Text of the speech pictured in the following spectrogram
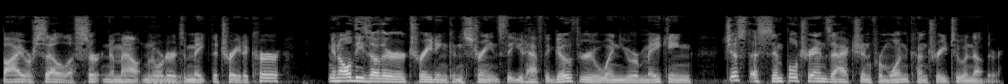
buy or sell a certain amount in order to make the trade occur, and all these other trading constraints that you'd have to go through when you're making just a simple transaction from one country to another.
